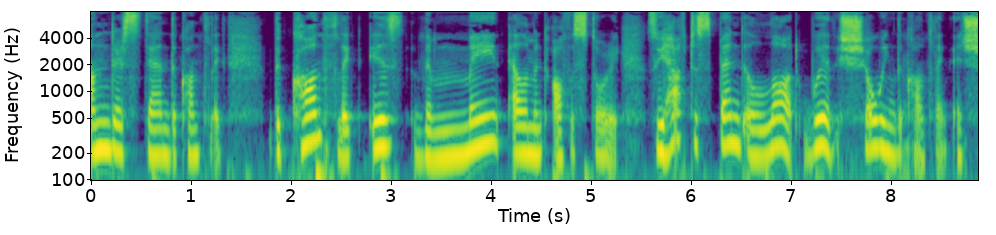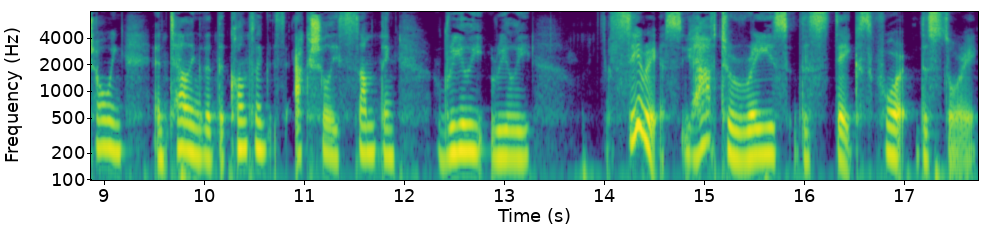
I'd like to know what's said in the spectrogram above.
understand the conflict. The conflict is the main element of a story, so you have to spend a lot with showing the conflict and showing and telling that the conflict is actually something really, really serious. You have to raise the stakes for the story.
